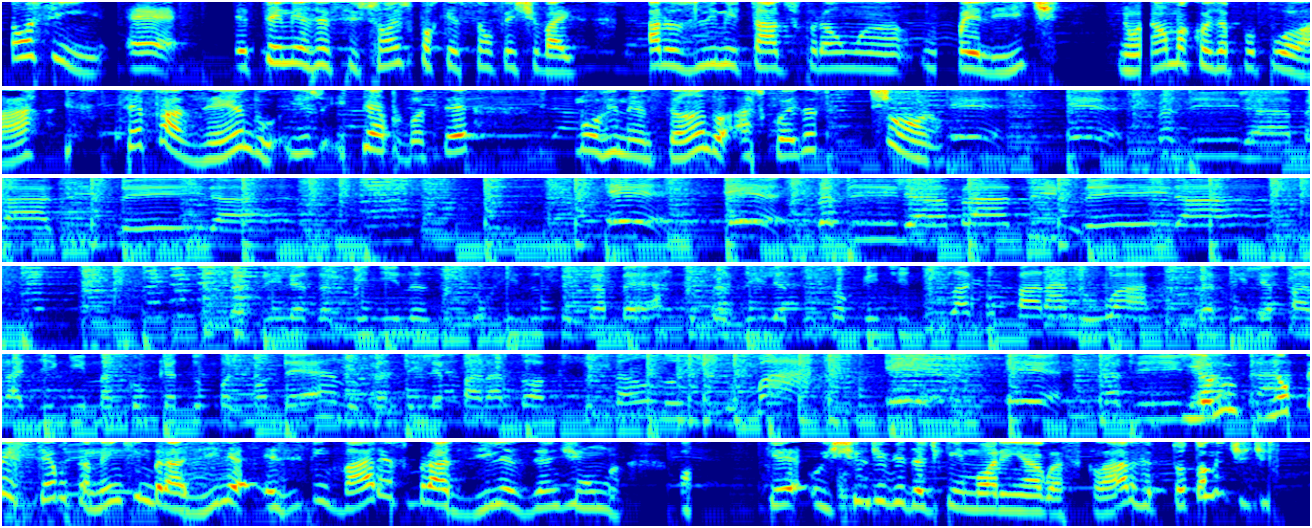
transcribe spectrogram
Então, assim, é, eu tenho minhas restrições porque são festivais caros limitados para uma, uma elite, não é uma coisa popular. Você fazendo isso, e exemplo, você se movimentando, as coisas funcionam. Brasília brasileira. Brasília das meninas do sorriso sempre aberto. Brasília do sol quente do lago Paranoá. Brasília paradigma concreto pós-moderno. Brasília paradoxo tão longe do mar. É, é, Brasília. E eu, não- e eu percebo também que em Brasília existem várias Brasílias dentro de uma. Porque o estilo de vida de quem mora em Águas Claras é totalmente diferente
